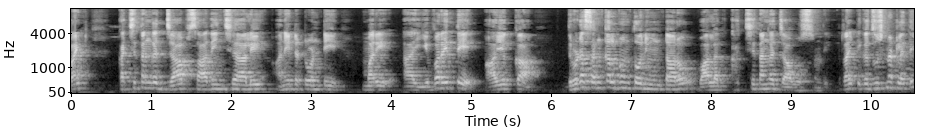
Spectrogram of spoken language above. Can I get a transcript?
రైట్? ఖచ్చితంగా జాబ్ సాధించాలి అనేటటువంటి మరి ఆ ఎవరైతే ఆ యొక్క దృఢ సంకల్పంతో ఉంటారో వాళ్ళకు ఖచ్చితంగా జాబ్ వస్తుంది. రైట్? ఇక చూసినట్లయితే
